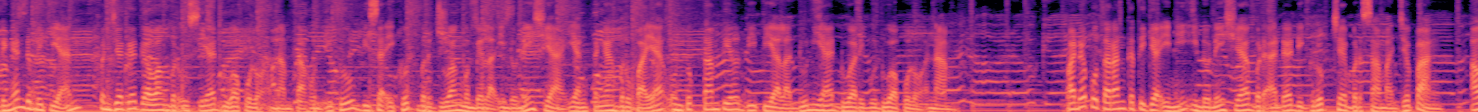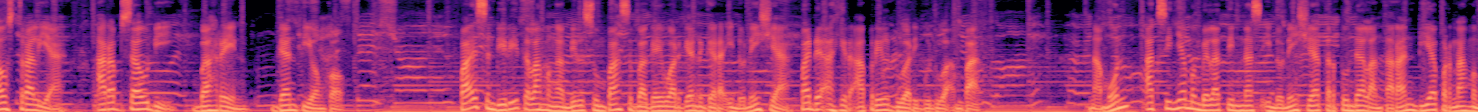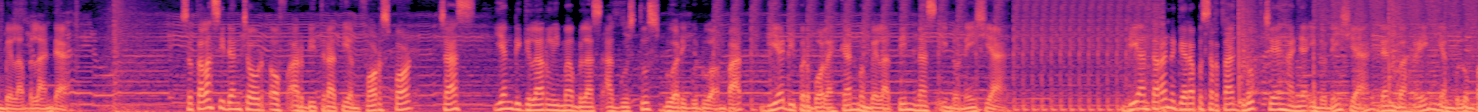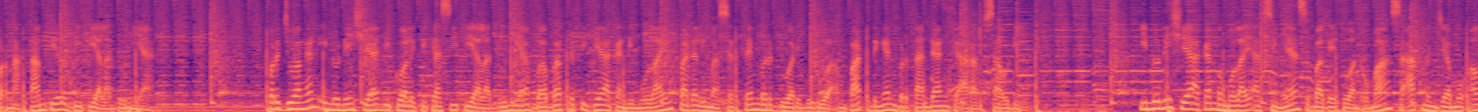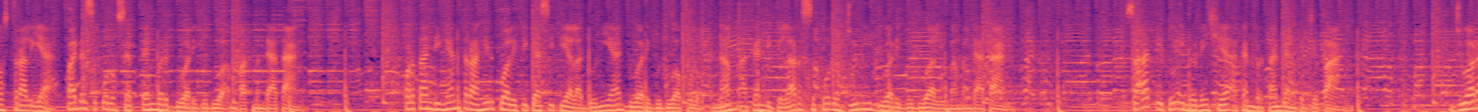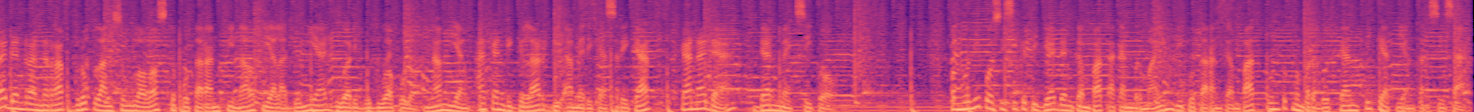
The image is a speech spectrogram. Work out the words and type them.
Dengan demikian, penjaga gawang berusia 26 tahun itu bisa ikut berjuang membela Indonesia yang tengah berupaya untuk tampil di Piala Dunia 2026. Pada putaran ketiga ini Indonesia berada di grup C bersama Jepang, Australia, Arab Saudi, Bahrain, dan Tiongkok. Paes sendiri telah mengambil sumpah sebagai warga negara Indonesia pada akhir April 2024. Namun, aksinya membela timnas Indonesia tertunda lantaran dia pernah membela Belanda. Setelah sidang Court of Arbitration for Sport, CAS, yang digelar 15 Agustus 2024, dia diperbolehkan membela timnas Indonesia. Di antara negara peserta grup C hanya Indonesia dan Bahrain yang belum pernah tampil di Piala Dunia. Perjuangan Indonesia di kualifikasi Piala Dunia babak ketiga akan dimulai pada 5 September 2024 dengan bertandang ke Arab Saudi. Indonesia akan memulai aksinya sebagai tuan rumah saat menjamu Australia pada 10 September 2024 mendatang. Pertandingan terakhir kualifikasi Piala Dunia 2026 akan digelar 10 Juni 2025 mendatang. Saat itu Indonesia akan bertandang ke Jepang. Juara dan runner-up grup langsung lolos ke putaran final Piala Dunia 2026 yang akan digelar di Amerika Serikat, Kanada, dan Meksiko. Penghuni posisi ketiga dan keempat akan bermain di putaran keempat untuk memperebutkan tiket yang tersisa.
